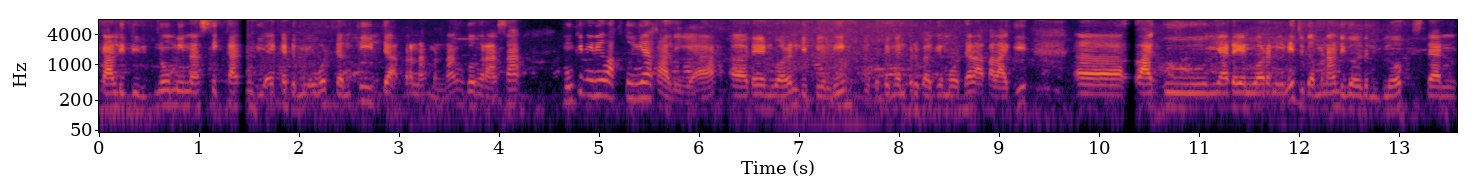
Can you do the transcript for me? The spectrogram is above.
kali dinominasikan di Academy Award dan tidak pernah menang gue ngerasa mungkin ini waktunya kali ya uh, Diane Warren dipilih gitu dengan berbagai modal apalagi uh, lagunya Diane Warren ini juga menang di Golden Globes dan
